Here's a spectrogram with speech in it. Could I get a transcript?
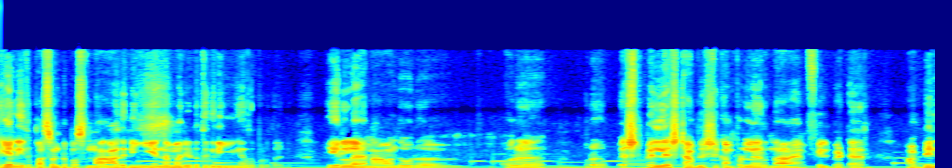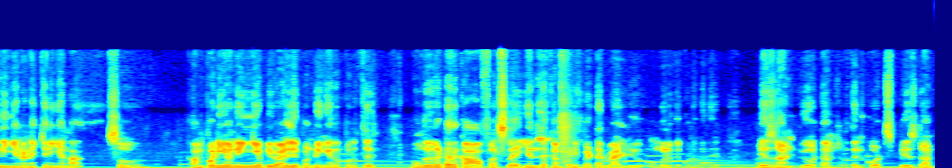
எகைன் இது பர்சன் டு பர்சன் தான். அது நீங்கள் என்ன மாதிரி எடுத்துக்கிறீங்கிறத பொறுத்திருக்கு இல்லை நான் வந்து ஒரு ஒரு ஒரு பெஸ்ட் வெல் எஸ்டாப்ளிஷ்டு கம்பெனியில் இருந்தால் ஐ ஃபீல் பெட்டர் அப்படின்னு நீங்கள் நினைக்கிறீங்கன்னா ஸோ கம்பெனியும் நீங்கள் எப்படி வேல்யூ பண்ணுறீங்க அதை பொறுத்து உங்ககிட்ட இருக்க ஆஃபர்ஸில் எந்த கம்பெனி பெட்டர் வேல்யூ உங்களுக்கு கொடுக்குது? Based on your terms within quotes based on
